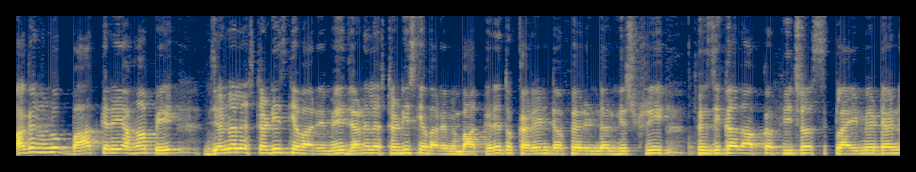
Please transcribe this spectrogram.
अगर हम लोग बात करें यहाँ पे जनरल स्टडीज़ के बारे में जनरल स्टडीज़ के बारे में बात करें तो current affair Indian history physical आपका फीचर्स क्लाइमेट एंड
